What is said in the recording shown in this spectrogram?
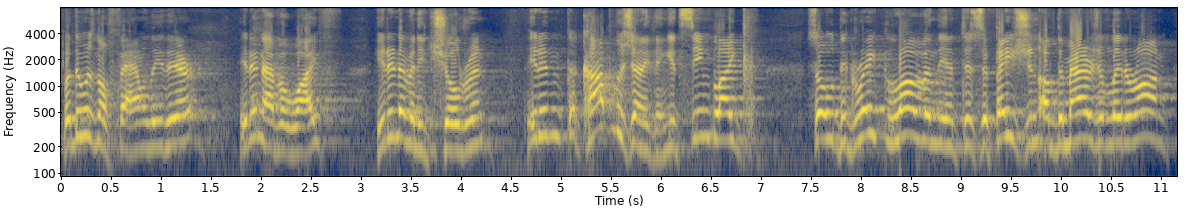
but there was no family there. He didn't have a wife. He didn't have any children. He didn't accomplish anything. It seemed like so the great love and the anticipation of the marriage of later on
